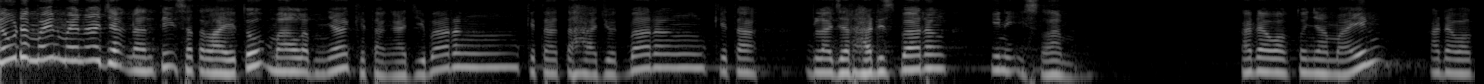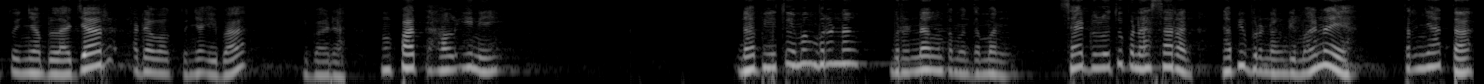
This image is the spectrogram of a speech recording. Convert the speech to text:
ya udah main-main aja. Nanti setelah itu malamnya kita ngaji bareng, kita tahajud bareng, kita belajar hadis bareng. Ini Islam. Ada waktunya main, ada waktunya belajar, ada waktunya ibadah. Empat hal ini Nabi itu emang berenang, berenang teman-teman. Saya dulu tuh penasaran, Nabi berenang di mana ya? Ternyata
